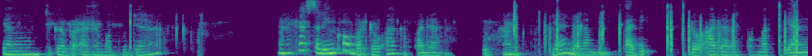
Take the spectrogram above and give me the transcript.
yang juga beragama Buddha, mereka sering kok berdoa kepada Tuhan ya dalam tadi doa dalam pengertian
